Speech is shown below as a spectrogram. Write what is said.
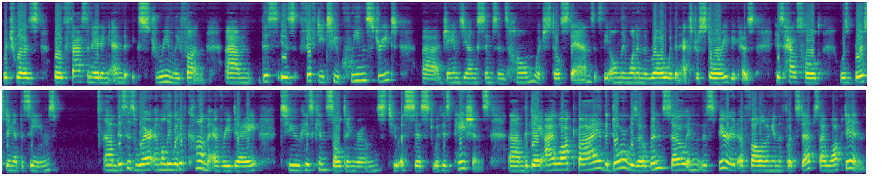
which was both fascinating and extremely fun. Um, this is 52 Queen Street. Uh, James Young Simpson's home, which still stands. It's the only one in the row with an extra story because his household was bursting at the seams. Um, this is where Emily would have come every day to his consulting rooms to assist with his patients. Um, the day I walked by, the door was open, so in the spirit of following in the footsteps, I walked in.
